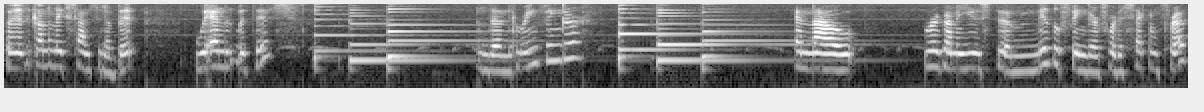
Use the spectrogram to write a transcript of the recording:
but it's gonna make sense in a bit. We end it with this, and then the ring finger, and now we're gonna use the middle finger for the second fret,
